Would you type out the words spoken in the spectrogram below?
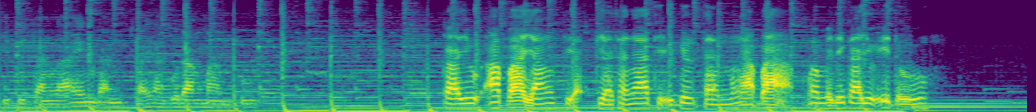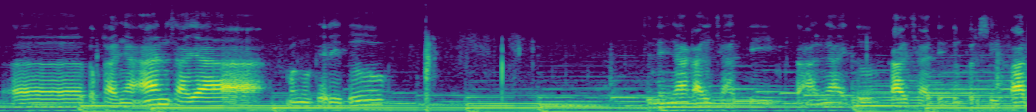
di bidang lain kan saya kurang mampu Kayu apa yang bi- biasanya diukir dan mengapa memilih kayu itu? Eh, kebanyakan saya mengukir itu jenisnya kayu jati. Soalnya itu kayu jati itu bersifat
